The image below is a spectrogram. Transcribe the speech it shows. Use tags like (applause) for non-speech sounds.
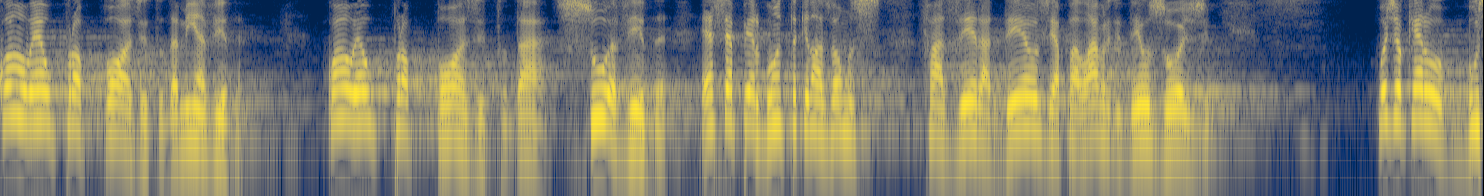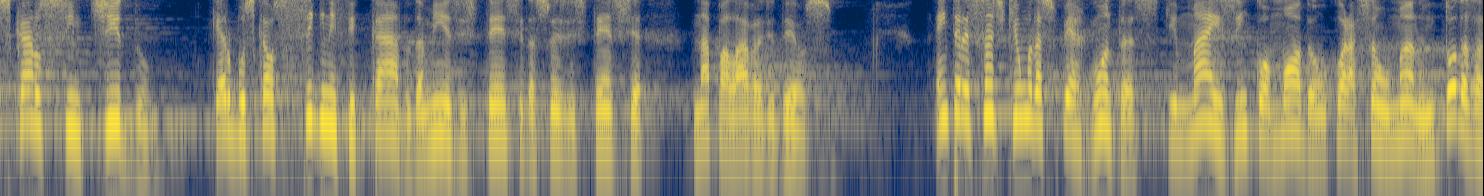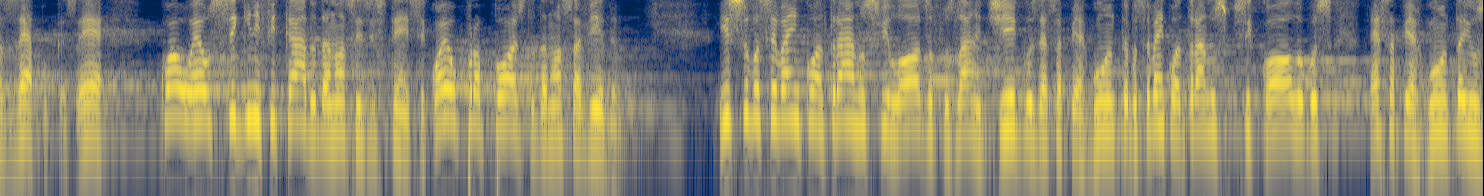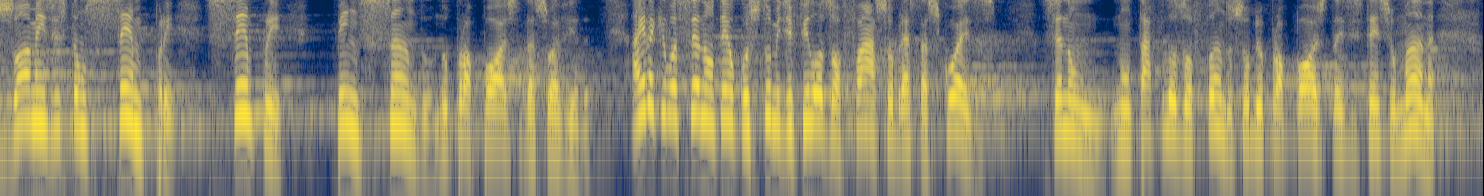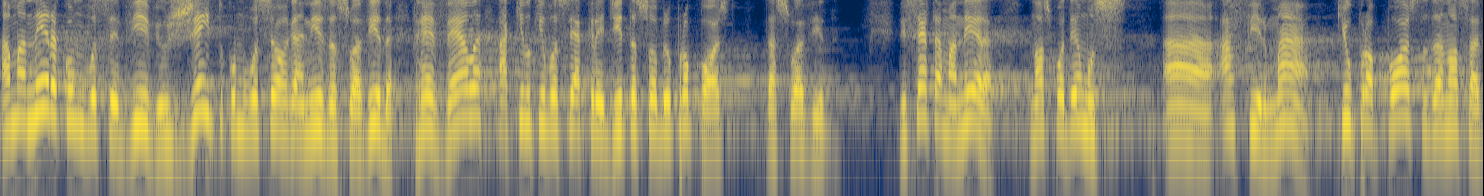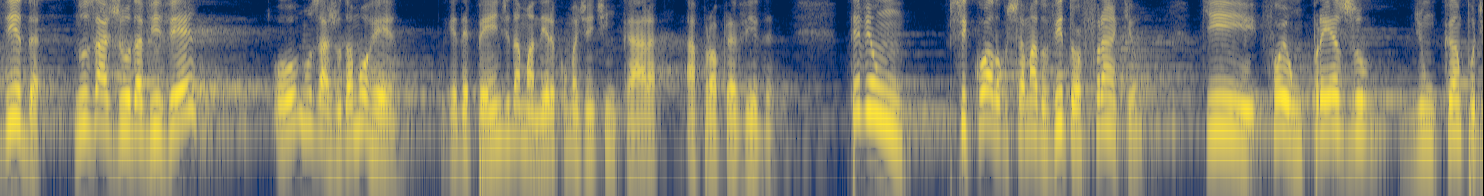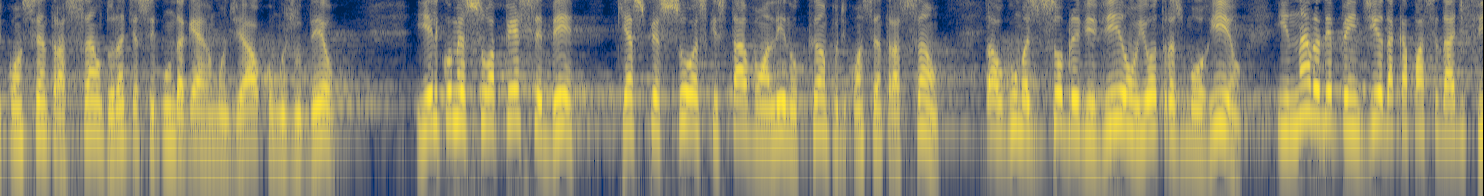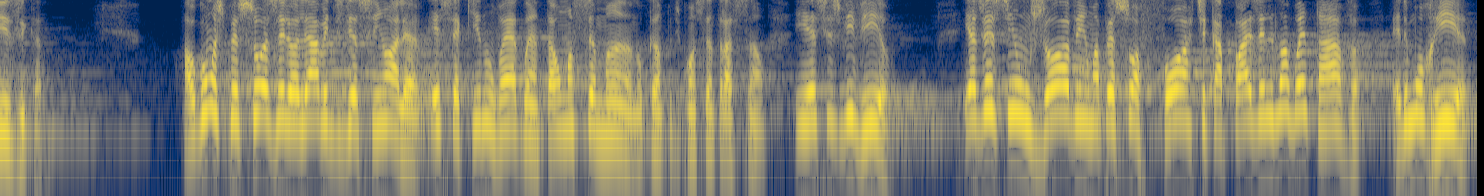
qual é o propósito da minha vida? Qual é o propósito da sua vida? Essa é a pergunta que nós vamos fazer a Deus e a palavra de Deus hoje. Hoje eu quero buscar o sentido, quero buscar o significado da minha existência e da sua existência na palavra de Deus. É interessante que uma das perguntas que mais incomodam o coração humano em todas as épocas é qual é o significado da nossa existência, qual é o propósito da nossa vida. Isso você vai encontrar nos filósofos lá antigos essa pergunta, você vai encontrar nos psicólogos essa pergunta, e os homens estão sempre, sempre pensando no propósito da sua vida. Ainda que você não tenha o costume de filosofar sobre estas coisas, você não está filosofando sobre o propósito da existência humana, a maneira como você vive, o jeito como você organiza a sua vida, revela aquilo que você acredita sobre o propósito da sua vida. De certa maneira, nós podemos ah, afirmar que o propósito da nossa vida nos ajuda a viver ou nos ajuda a morrer, porque depende da maneira como a gente encara a própria vida. Teve um psicólogo chamado Viktor Frankl, que foi um preso de um campo de concentração durante a Segunda Guerra Mundial como judeu, e ele começou a perceber que as pessoas que estavam ali no campo de concentração, algumas sobreviviam e outras morriam, e nada dependia da capacidade física. Algumas pessoas ele olhava e dizia assim: Olha, esse aqui não vai aguentar uma semana no campo de concentração. E esses viviam. E às vezes tinha um jovem, uma pessoa forte, capaz, ele não aguentava, ele morria.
